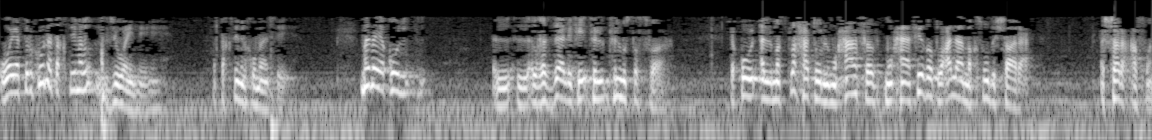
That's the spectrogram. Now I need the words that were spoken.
ويتركون تقسيم الجويني التقسيم الخماسي. ماذا يقول الغزالي في المستصفى؟ يقول المصلحة المحافظ محافظة على مقصود الشارع. الشرع عفوا.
